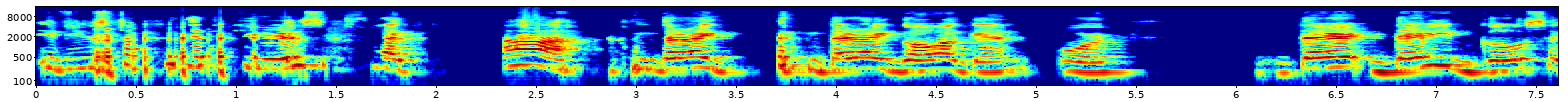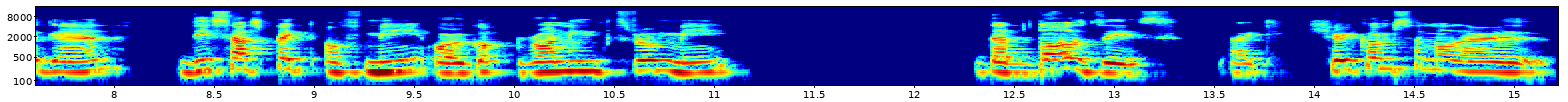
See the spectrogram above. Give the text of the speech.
if you start to get curious it's like ah there i there i go again or there there it goes again this aspect of me or go, running through me that does this. Like here comes another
